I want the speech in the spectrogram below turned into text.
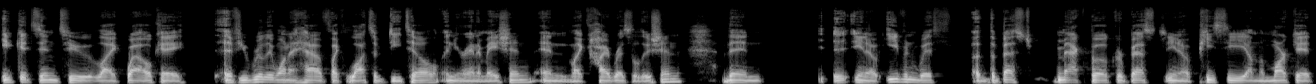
it gets into like, wow, okay, if you really want to have like lots of detail in your animation and like high resolution, then, you know, even with uh, the best MacBook or best, you know, PC on the market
